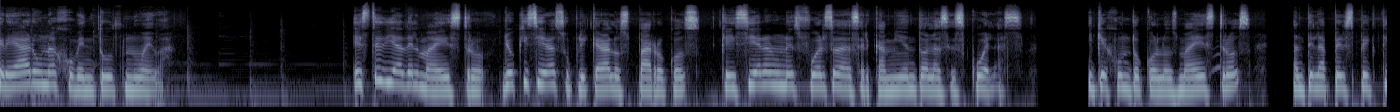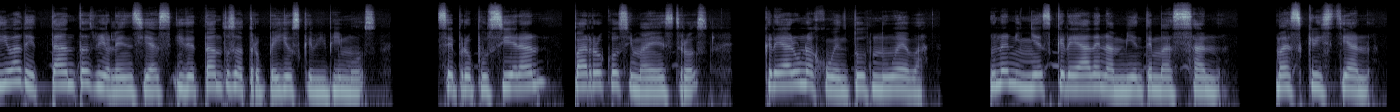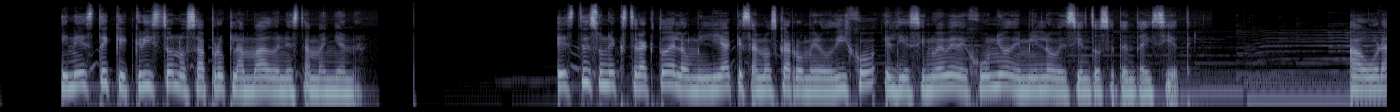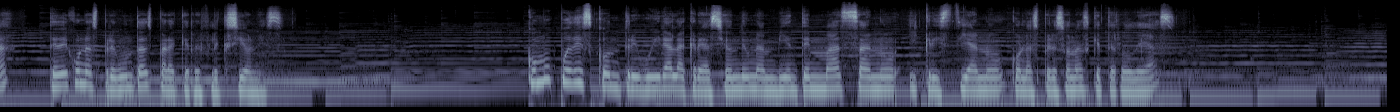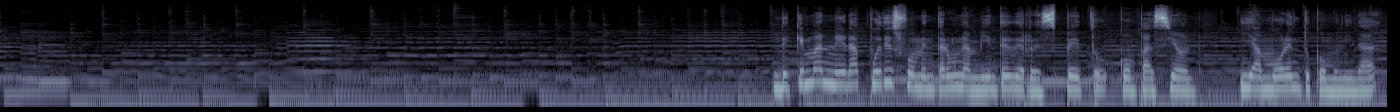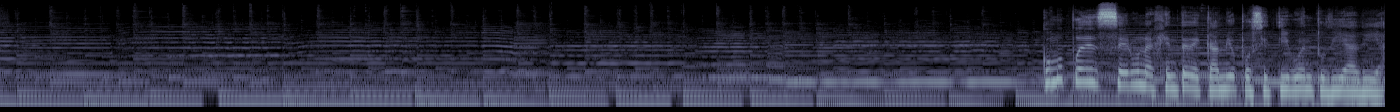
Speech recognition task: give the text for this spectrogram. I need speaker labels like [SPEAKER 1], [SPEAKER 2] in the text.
[SPEAKER 1] Crear una juventud nueva. Este Día del Maestro yo quisiera suplicar a los párrocos que hicieran un esfuerzo de acercamiento a las escuelas y que junto con los maestros, ante la perspectiva de tantas violencias y de tantos atropellos que vivimos, se propusieran, párrocos y maestros, crear una juventud nueva, una niñez creada en ambiente más sano, más cristiano, en este que Cristo nos ha proclamado en esta mañana. Este es un extracto de la homilía que San Oscar Romero dijo el 19 de junio de 1977. Ahora te dejo unas preguntas para que reflexiones. ¿Cómo puedes contribuir a la creación de un ambiente más sano y cristiano con las personas que te rodeas? ¿De qué manera puedes fomentar un ambiente de respeto, compasión y amor en tu comunidad? ¿Cómo puedes ser un agente de cambio positivo en tu día a día?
